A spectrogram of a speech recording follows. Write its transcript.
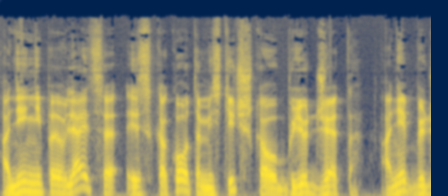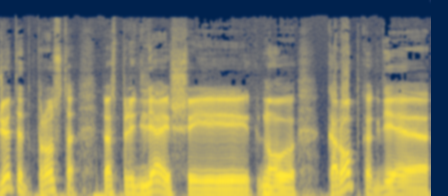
они не появляются из какого-то мистического бюджета. Они, бюджет это просто распределяющий, ну, коробка, где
